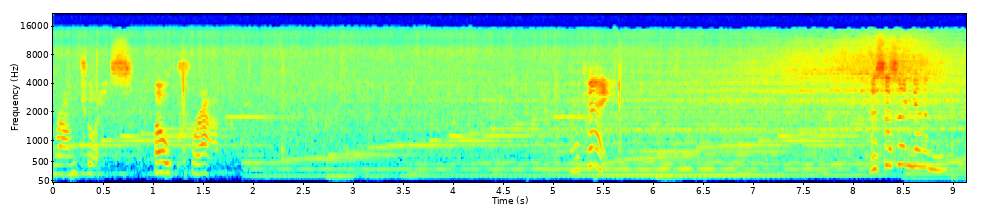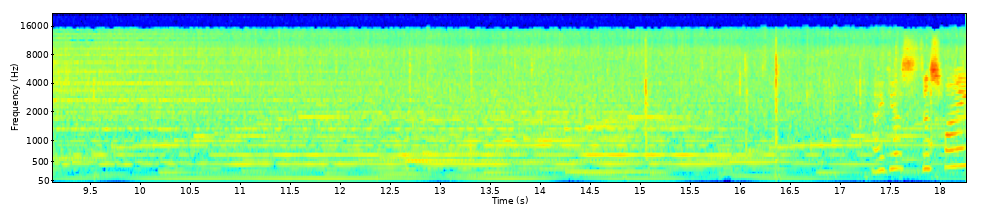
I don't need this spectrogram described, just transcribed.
wrong choice. Oh crap. Okay. This isn't gonna be... I guess this way?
